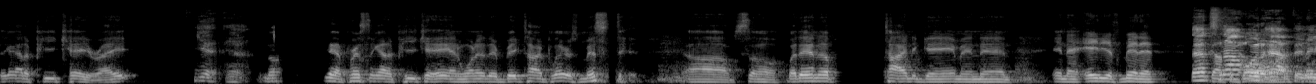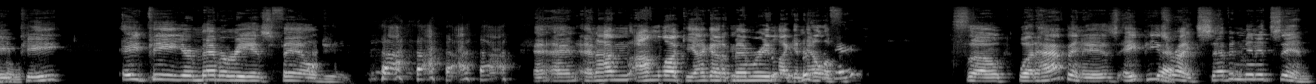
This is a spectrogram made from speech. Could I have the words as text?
they got a PK, right? Yeah, yeah. No, yeah, Princeton got a PK, and one of their big time players missed it. Um, so, but they ended up tying the game, and then in the 80th minute, that's not what happened. AP, AP, your memory has failed you. and and I'm I'm lucky. I got a memory like an elephant. So what happened is AP's yeah. right. Seven minutes in,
